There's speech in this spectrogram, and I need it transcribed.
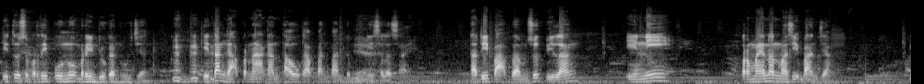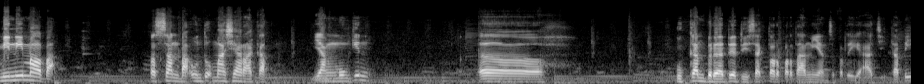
itu seperti punuk merindukan hujan. Kita nggak pernah akan tahu kapan pandemi ini selesai. Tadi Pak Bamsud bilang, ini permainan masih panjang. Minimal Pak, pesan Pak untuk masyarakat yang mungkin eh, bukan berada di sektor pertanian seperti Kak Aji, tapi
